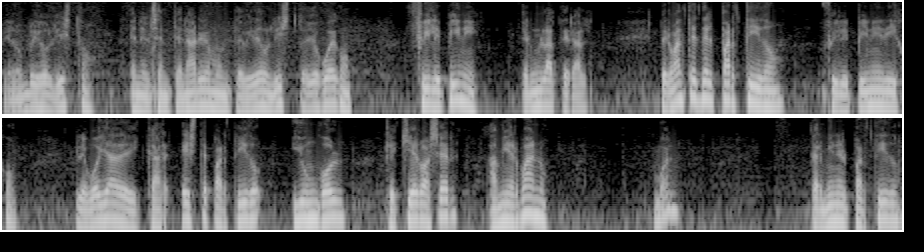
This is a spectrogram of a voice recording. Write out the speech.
Y el hombre dijo, listo. En el centenario de Montevideo, listo, yo juego. Filippini, era un lateral. Pero antes del partido, Filippini dijo, le voy a dedicar este partido y un gol que quiero hacer a mi hermano. Bueno, termina el partido,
